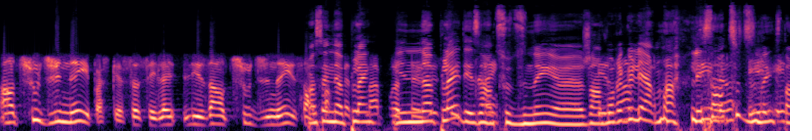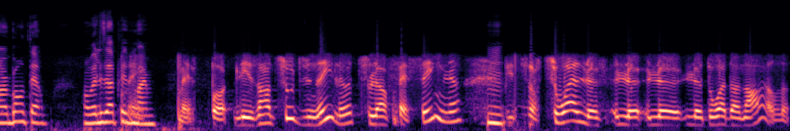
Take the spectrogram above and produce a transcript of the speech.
en dessous du nez? Parce que ça c'est les, en dessous du nez sont ah, il y en a plein. il y en a plein des en dessous du nez euh, j'en vois régulièrement. Les en dessous du nez c'est un bon terme. On va les appeler de ben, même mais pas. Les en dessous du nez, là, tu leur fais signe, là, mm. puis tu reçois le, le, le, le doigt d'honneur, là.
